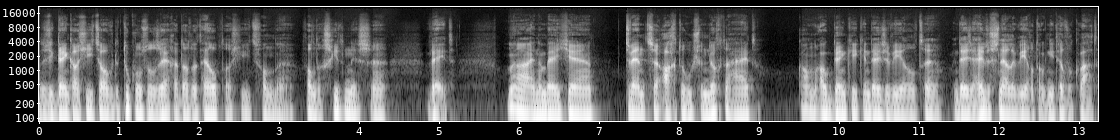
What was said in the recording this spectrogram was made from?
Dus ik denk als je iets over de toekomst wil zeggen, dat het helpt als je iets van de, van de geschiedenis weet. Nou, en een beetje Twentse, Achterhoekse nuchterheid kan ook, denk ik, in deze wereld, uh, in deze hele snelle wereld, ook niet heel veel kwaad.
